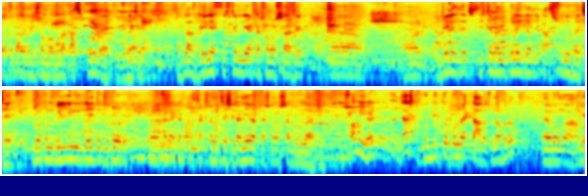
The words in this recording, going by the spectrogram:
যত তাড়াতাড়ি সম্ভব ওরা কাজ করবে আর কি বলেছে। প্লাস ড্রেনেজ সিস্টেম নিয়ে একটা সমস্যা আছে। ড্রেনেজের সিস্টেমে আমি বলেই দিলাম যে কাজ শুরু হয়েছে। নতুন বিল্ডিং যেহেতু দুটোর ওখানে একটা কনস্ট্রাকশন হচ্ছে, সেটা নিয়েও একটা সমস্যা বলল আর কি। সবই জাস্ট বন্ধুত্বপূর্ণ একটা আলোচনা হলো এবং আমি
